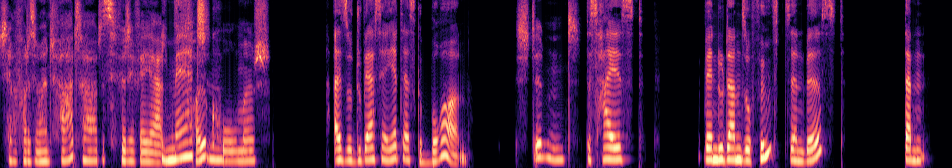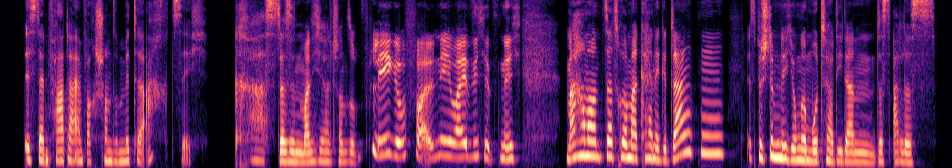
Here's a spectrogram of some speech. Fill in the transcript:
Stell dir mal vor, das wäre mein Vater. Das wäre wär ja Imagine. voll komisch. Also du wärst ja jetzt erst geboren. Stimmt. Das heißt, wenn du dann so 15 bist, dann ist dein Vater einfach schon so Mitte 80. Krass, da sind manche halt schon so Pflegefall. Nee, weiß ich jetzt nicht. Machen wir uns darüber mal keine Gedanken. Ist bestimmt eine junge Mutter, die dann das alles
